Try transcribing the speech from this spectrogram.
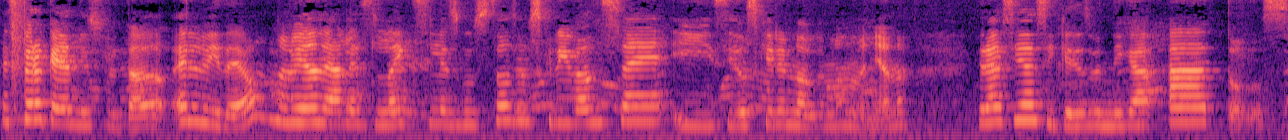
Espero que hayan disfrutado el video. No olviden de darles like si les gustó, suscríbanse y si Dios quiere nos vemos mañana. Gracias y que Dios bendiga a todos.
